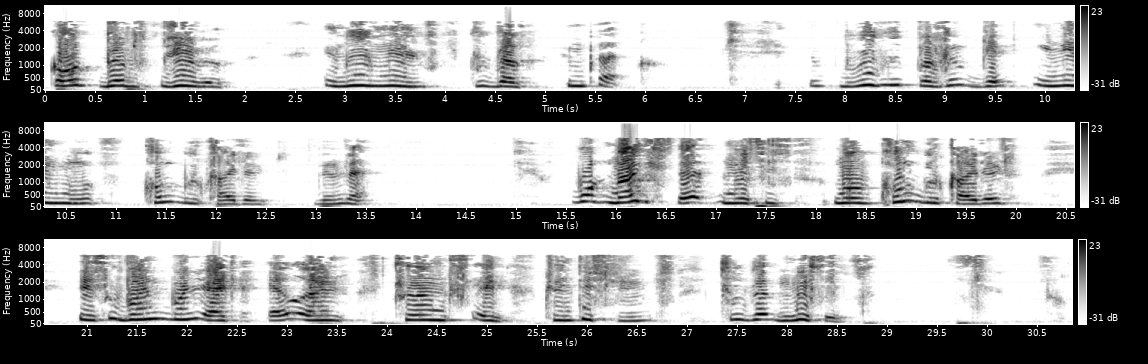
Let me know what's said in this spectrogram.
God loves you and we need to love him back. It doesn't get any more complicated than that. What makes that message more complicated is when we add our own terms and conditions to that message.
